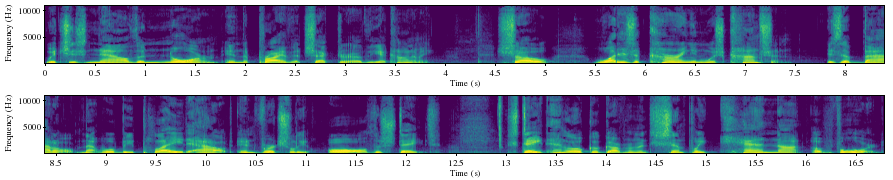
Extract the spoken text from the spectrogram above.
which is now the norm in the private sector of the economy. So, what is occurring in Wisconsin is a battle that will be played out in virtually all the states. State and local governments simply cannot afford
